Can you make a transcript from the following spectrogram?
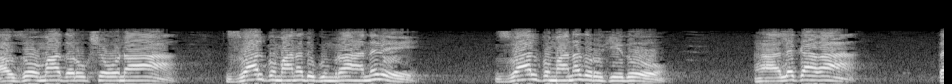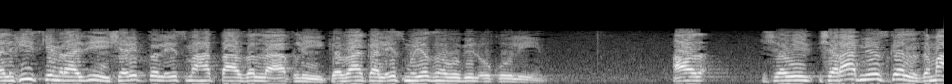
او زو ما دروک شونا زوال په معنا د گمراه نه وي زوال په معنا د رکیدو هلکه تلخیص کې مرাজি شربت الاسم حتا ظل عقلی کذاک الاسم یذهب بالعقول او شراب میوسکل زما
